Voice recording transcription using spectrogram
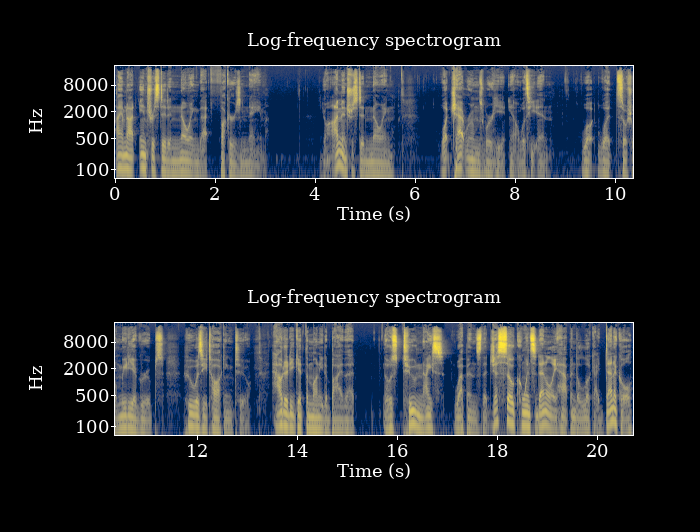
I am not interested in knowing that fucker's name. You know, I'm interested in knowing what chat rooms were he, you know, was he in? what what social media groups, who was he talking to? How did he get the money to buy that those two nice weapons that just so coincidentally happened to look identical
